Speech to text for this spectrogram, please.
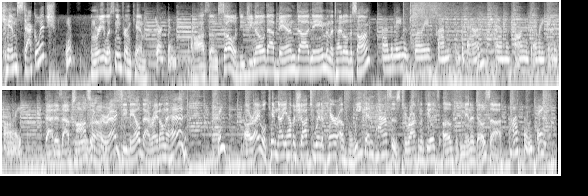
Kim Stakowicz? Yep, And where are you listening from, Kim? Jordan. Awesome. So, did you know that band uh, name and the title of the song? Uh, the name is Glorious Sun from the band, and the song is Everything Is All Right. That is absolutely Awesome. correct. You nailed that right on the head. Thanks. All right. Well, Kim, now you have a shot to win a pair of weekend passes to Rock in the Fields of Minnedosa. Awesome, thanks.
